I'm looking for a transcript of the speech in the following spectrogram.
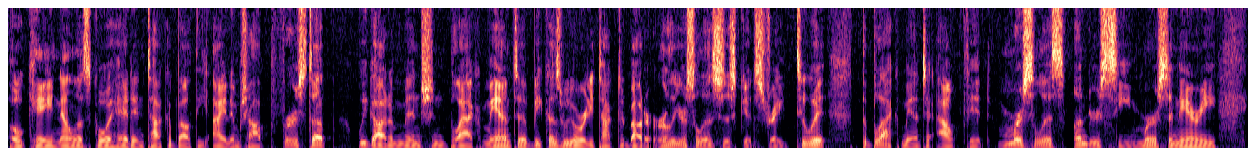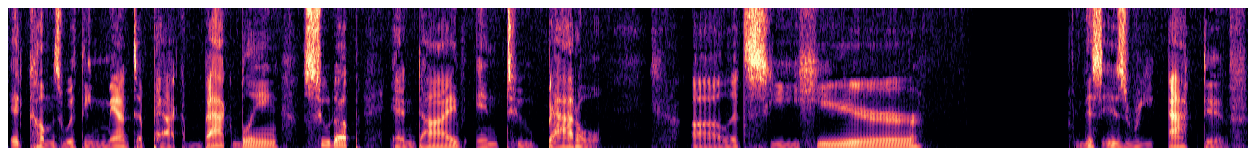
Okay, now let's go ahead and talk about the item shop. First up, we gotta mention Black Manta because we already talked about it earlier, so let's just get straight to it. The Black Manta outfit, Merciless Undersea Mercenary. It comes with the Manta Pack back bling, suit up, and dive into battle. Uh, let's see here. This is reactive.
